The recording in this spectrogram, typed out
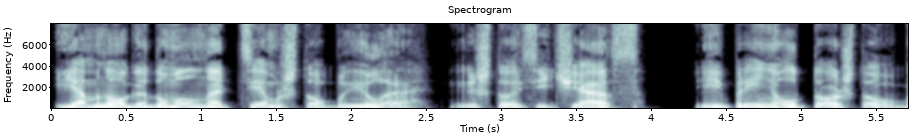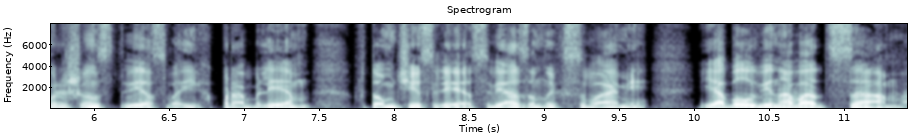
«Я много думал над тем, что было и что сейчас, и принял то, что в большинстве своих проблем, в том числе связанных с вами, я был виноват сам».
